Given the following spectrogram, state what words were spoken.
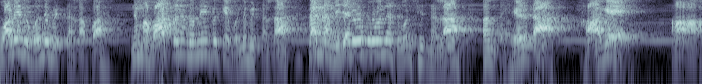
ಒಲೆದು ಬಂದು ಬಿಟ್ನಲ್ಲಪ್ಪ ನಿಮ್ಮ ಪಾತ್ರನ ಸಮೀಪಕ್ಕೆ ಬಂದು ಬಿಟ್ನಲ್ಲ ತನ್ನ ನಿಜ ರೂಪವನ್ನು ತೋರಿಸಿದ್ನಲ್ಲ ಅಂತ ಹೇಳ್ತಾ ಹಾಗೆ ಆ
